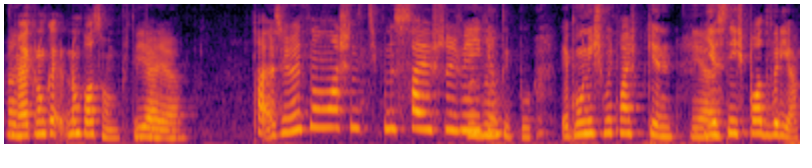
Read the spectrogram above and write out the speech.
Não é que não, quero- não possam. Porque, tipo, Yeah, yeah. Pá, simplesmente não acho tipo, necessário as pessoas verem aquilo. Tipo, é para um nicho muito mais pequeno. Yeah. E esse nicho pode variar.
